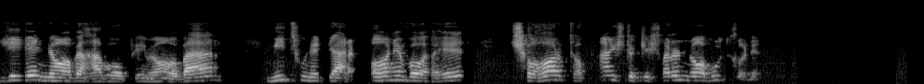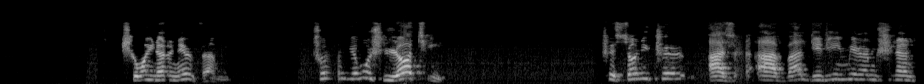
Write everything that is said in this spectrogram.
یه ناو هواپیما بر می‌تونه در آن واحد چهار تا پنج تا کشور رو نابود کنه. شما اینا رو نمی‌فهمید. چون یه مش لاتی. کسانی که از اول دیدیم میرن میشینن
